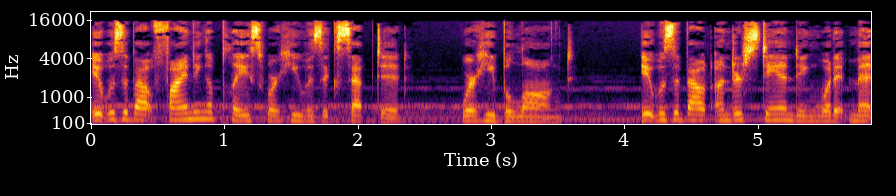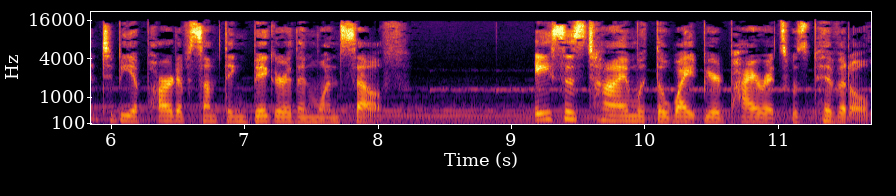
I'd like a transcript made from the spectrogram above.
It was about finding a place where he was accepted, where he belonged. It was about understanding what it meant to be a part of something bigger than oneself. Ace's time with the Whitebeard Pirates was pivotal,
